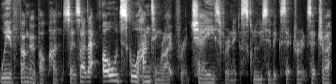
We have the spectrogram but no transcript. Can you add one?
with Funko Pop hunts. So it's like that old school hunting, right? For a chase, for an exclusive, etc., etc.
